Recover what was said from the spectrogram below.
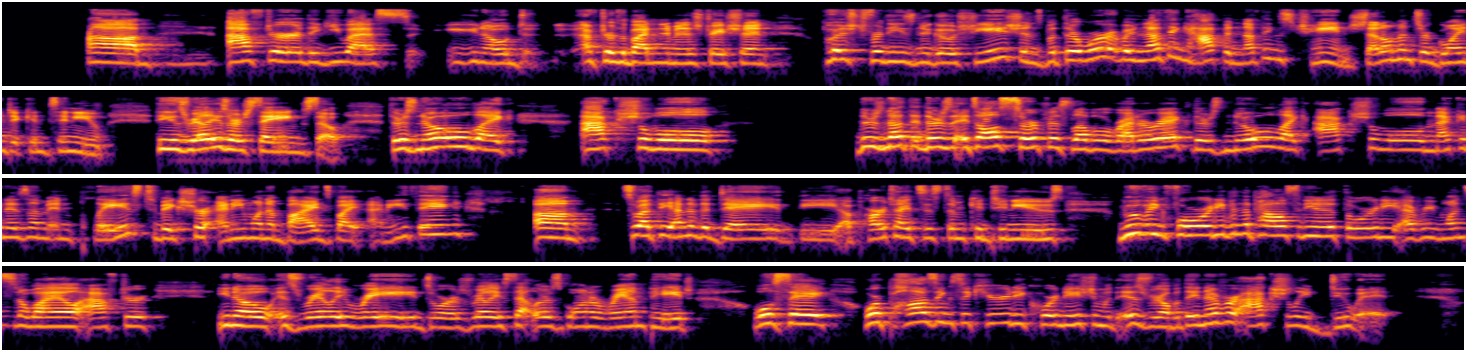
um, after the U.S., you know, after the Biden administration pushed for these negotiations, but there were, I mean, nothing happened. Nothing's changed. Settlements are going to continue. The Israelis are saying so. There's no like actual, there's nothing, there's, it's all surface level rhetoric. There's no like actual mechanism in place to make sure anyone abides by anything. Um, so at the end of the day, the apartheid system continues moving forward. Even the Palestinian Authority, every once in a while, after you know Israeli raids or Israeli settlers go on a rampage, will say we're pausing security coordination with Israel, but they never actually do it.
